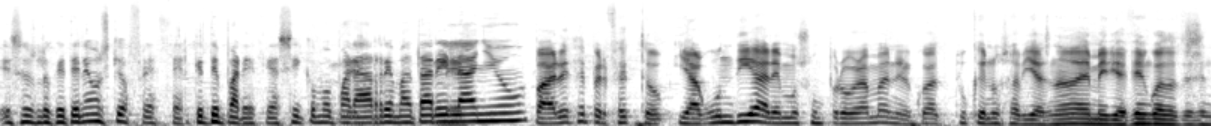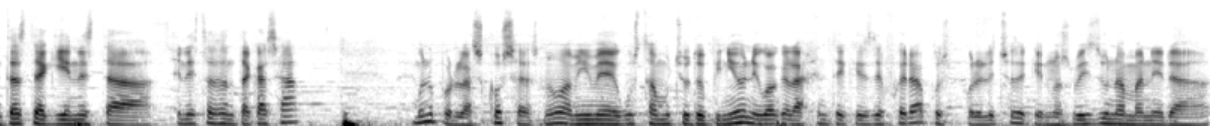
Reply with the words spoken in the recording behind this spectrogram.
eso es lo que tenemos que ofrecer. ¿Qué te parece? Así como para rematar el Me año. Parece perfecto. Y algún día haremos un programa en el cual tú que no sabías nada de mediación cuando te sentaste aquí en esta, en esta Santa Casa, bueno, por las cosas, ¿no? A mí me gusta mucho tu opinión, igual que la gente que es de fuera, pues por el hecho de que nos veis de una manera,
